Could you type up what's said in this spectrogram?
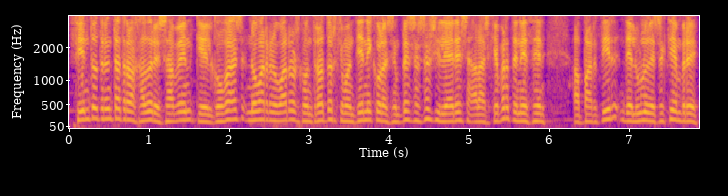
130 trabajadores saben que el COGAS no va a renovar los contratos que mantiene con las empresas auxiliares a las que pertenecen a partir del 1 de septiembre.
